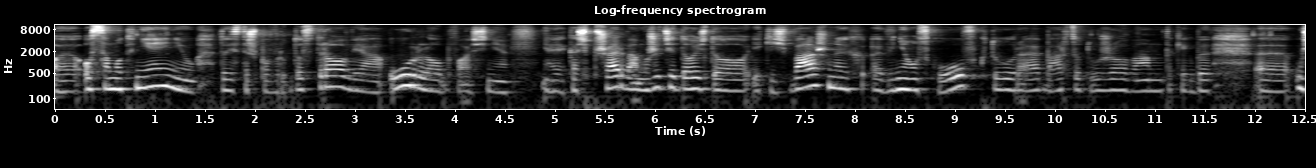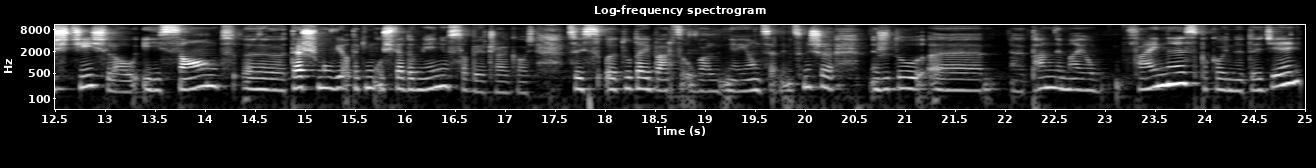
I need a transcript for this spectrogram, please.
e, osamotnieniu, to jest też powrót do zdrowia, urlop właśnie, e, jakaś przerwa, możecie dojść do jakichś ważnych e, wniosków, które bardzo dużo Wam tak jakby uściślą i sąd też mówi o takim uświadomieniu sobie czegoś, co jest tutaj bardzo uwalniające, więc myślę, że tu e, panny mają fajny, spokojny tydzień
